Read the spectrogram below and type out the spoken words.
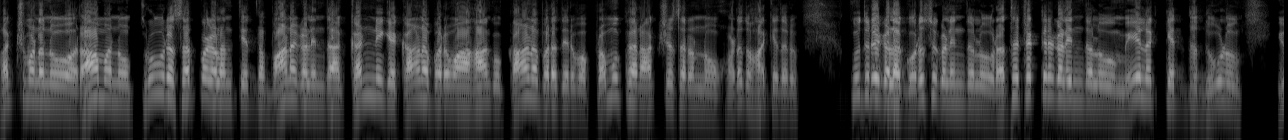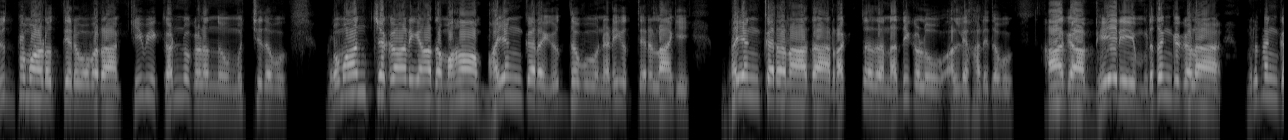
ಲಕ್ಷ್ಮಣನು, ರಾಮನು ಕ್ರೂರ ಸರ್ಪಗಳಂತಿದ್ದ ಬಾಣಗಳಿಂದ ಕಣ್ಣಿಗೆ ಕಾಣಬರುವ ಹಾಗೂ ಕಾಣಬರದಿರುವ ಪ್ರಮುಖ ರಾಕ್ಷಸರನ್ನು ಹೊಡೆದು ಹಾಕಿದರು. ಕುದುರೆಗಳ ಗೊರಸುಗಳಿಂದಲೂ, ರಥಚಕ್ರಗಳಿಂದಲೂ ಮೇಲಕ್ಕೆದ್ದ ಧೂಳು, ಯುದ್ಧ ಮಾಡುತ್ತಿರುವವರ ಕಿವಿ ಕಣ್ಣುಗಳನ್ನು ಮುಚ್ಚಿದವು. ರೋಮಾಂಚಕಾರಿಯಾದ ಮಹಾ ಭಯಂಕರ ಯುದ್ಧವು ನಡೆಯುತ್ತಿರಲಾಗಿ, ಭಯಂಕರನಾದ ರಕ್ತದ ನದಿಗಳು ಅಲ್ಲಿ ಹರಿದವು. ಆಗ ಬೇರೆ ಮೃದಂಗಗಳ, ಮೃದಂಗ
